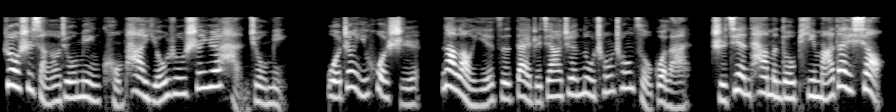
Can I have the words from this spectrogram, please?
若是想要救命，恐怕犹如深渊喊救命。我正疑惑时，那老爷子带着家眷怒冲冲走过来。只见他们都披麻戴孝，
